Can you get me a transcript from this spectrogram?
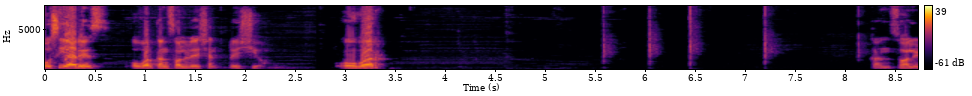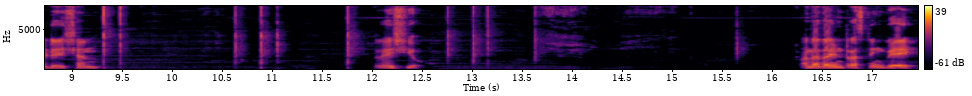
OCR is over consolidation ratio. over consolidation ratio. Another interesting way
